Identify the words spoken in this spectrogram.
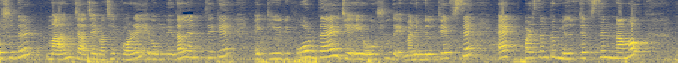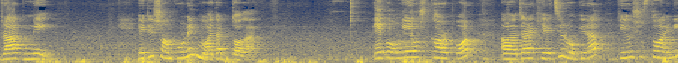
ওষুধের মান যাচাই বাছাই করে এবং নেদারল্যান্ড থেকে একটি রিপোর্ট দেয় যে এই ওষুধে মানে মিলটেপসে এক পার্সেন্টও মিলটেপসেন নামক ড্রাগ নেই। এটি সম্পূর্ণই ময়দার দলা এবং এই ওষুধ খাওয়ার পর যারা খেয়েছে রোগীরা কেউ সুস্থ হয়নি,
